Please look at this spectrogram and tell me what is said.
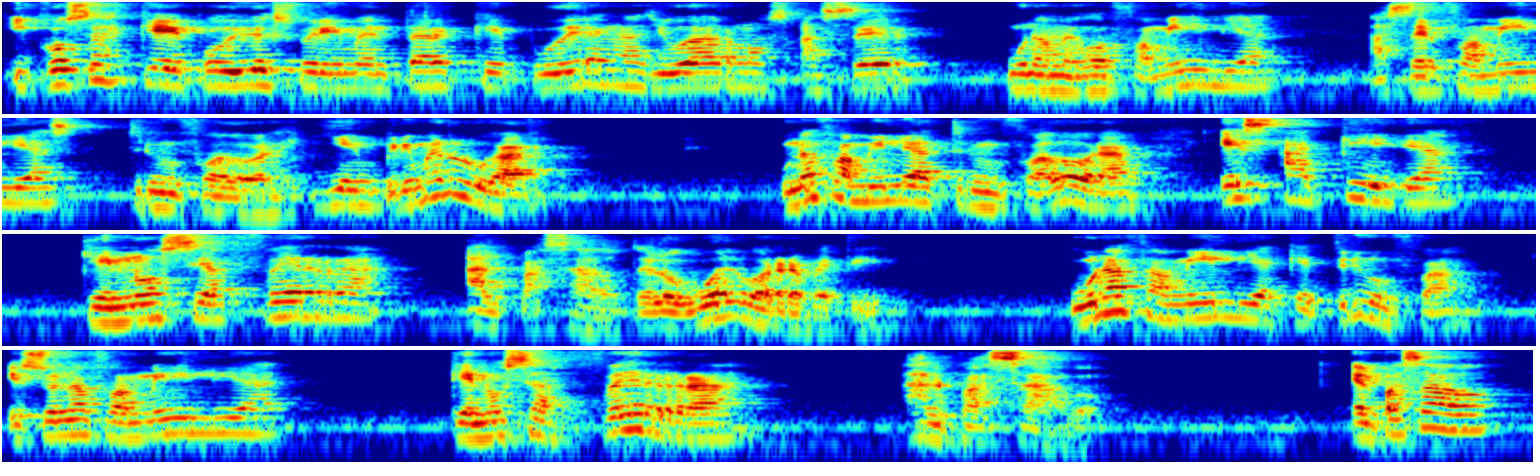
y cosas que he podido experimentar que pudieran ayudarnos a ser una mejor familia, a ser familias triunfadoras. Y en primer lugar, una familia triunfadora es aquella que no se aferra al pasado. Te lo vuelvo a repetir. Una familia que triunfa es una familia que no se aferra al pasado. El pasado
